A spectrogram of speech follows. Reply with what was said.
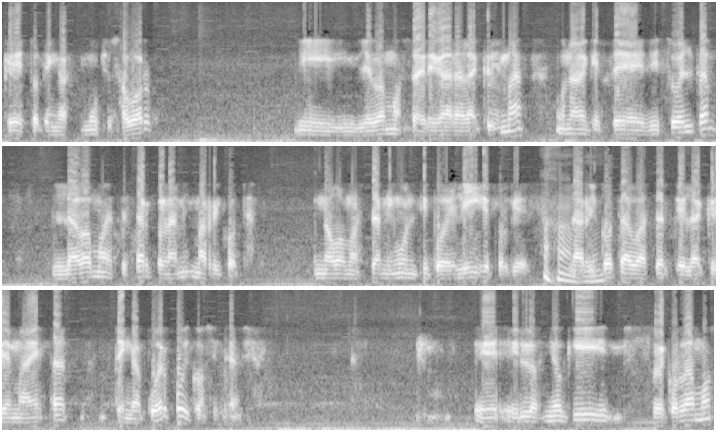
que esto tenga mucho sabor. Y le vamos a agregar a la crema, una vez que esté disuelta, la vamos a espesar con la misma ricota. No vamos a hacer ningún tipo de ligue porque Ajá, la bien. ricota va a hacer que la crema esta tenga cuerpo y consistencia. Eh, los gnocchi, recordamos,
